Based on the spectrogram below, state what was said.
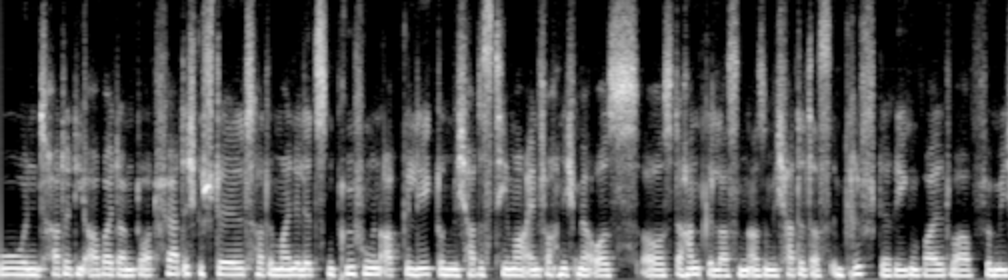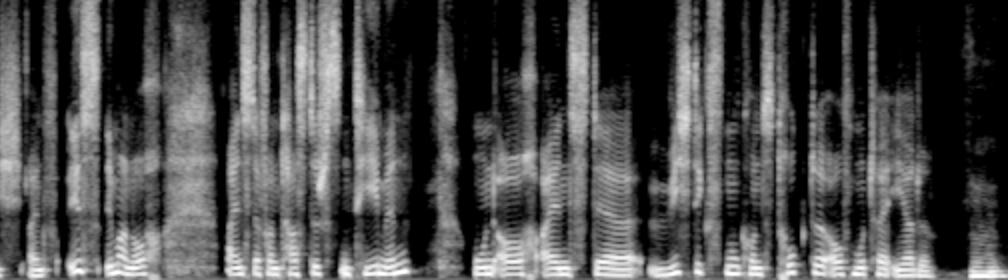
und hatte die Arbeit dann dort fertiggestellt, hatte meine letzten Prüfungen abgelegt und mich hat das Thema einfach nicht mehr aus, aus der Hand gelassen. Also mich hatte das im Griff. Der Regenwald war für mich einfach, ist immer noch eins der fantastischsten Themen und auch eins der wichtigsten Konstrukte auf Mutter Erde. Mhm.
